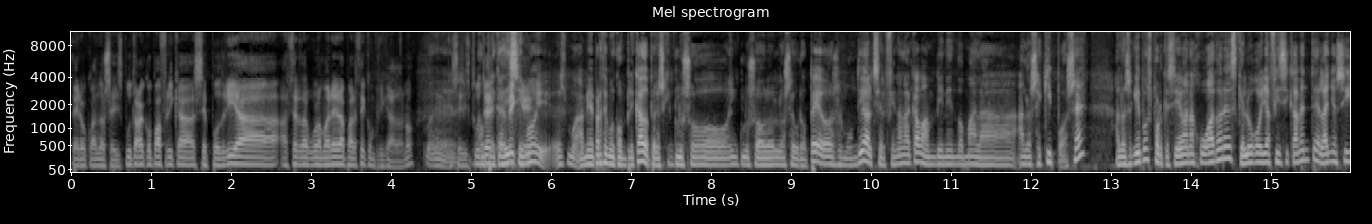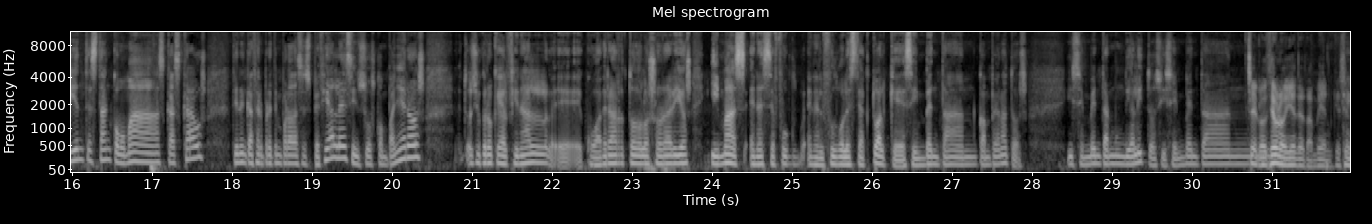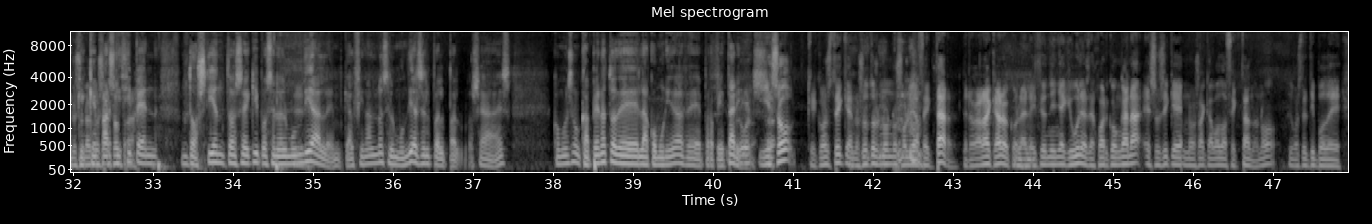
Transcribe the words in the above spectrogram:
pero cuando se disputa la Copa África se podría hacer de alguna manera, parece complicado, ¿no? Pues se complicadísimo, y es, a mí me parece muy complicado, pero es que incluso, incluso los europeos, el Mundial, si al final acaban viniendo mal a, los equipos, ¿eh? A los equipos porque se llevan a jugadores que luego ya físicamente el año siguiente están como más cascaos, tienen que hacer pretemporadas especiales sin sus compañeros, entonces yo creo que al final eh, cuadrar todos los horarios y más en, ese en el fútbol este actual que se inventan campeonatos y se inventan mundialitos y se inventan... Sí, lo decía un oyente también, que, si que, participen 200 equipos en el mundial, que al final no es el mundial, es el, el, o sea, es como es un campeonato de la comunidad de propietarios. Y eso, que conste que a nosotros no nos solía afectar, pero ahora, claro, con la elección de Iñaki Williams de jugar con gana, eso sí que nos ha acabado afectando, ¿no? Digo, este tipo de,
